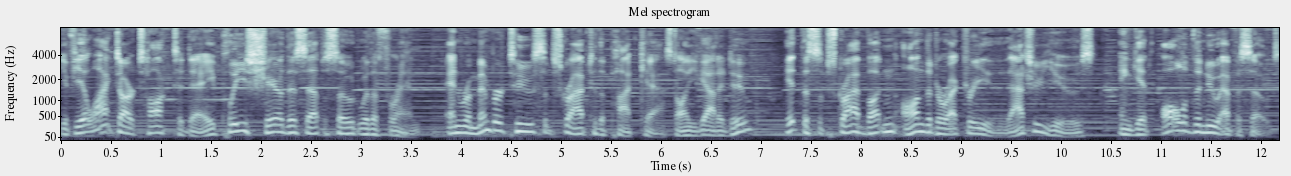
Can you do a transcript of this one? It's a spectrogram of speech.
If you liked our talk today, please share this episode with a friend. And remember to subscribe to the podcast. All you got to do, hit the subscribe button on the directory that you use and get all of the new episodes,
